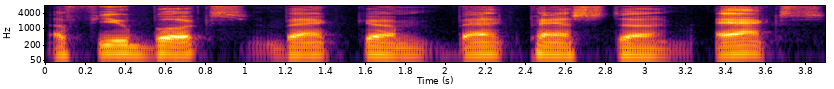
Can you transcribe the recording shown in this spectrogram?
a few books, back, um, back past uh, Acts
